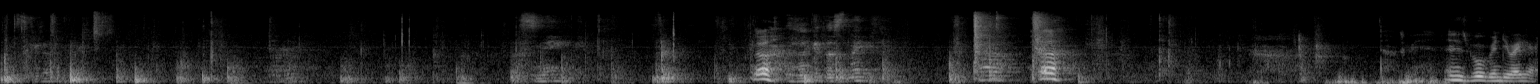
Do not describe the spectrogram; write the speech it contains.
Let's get out of here. The snake. Ugh. Look at the snake. Ugh. And it's real windy right here.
